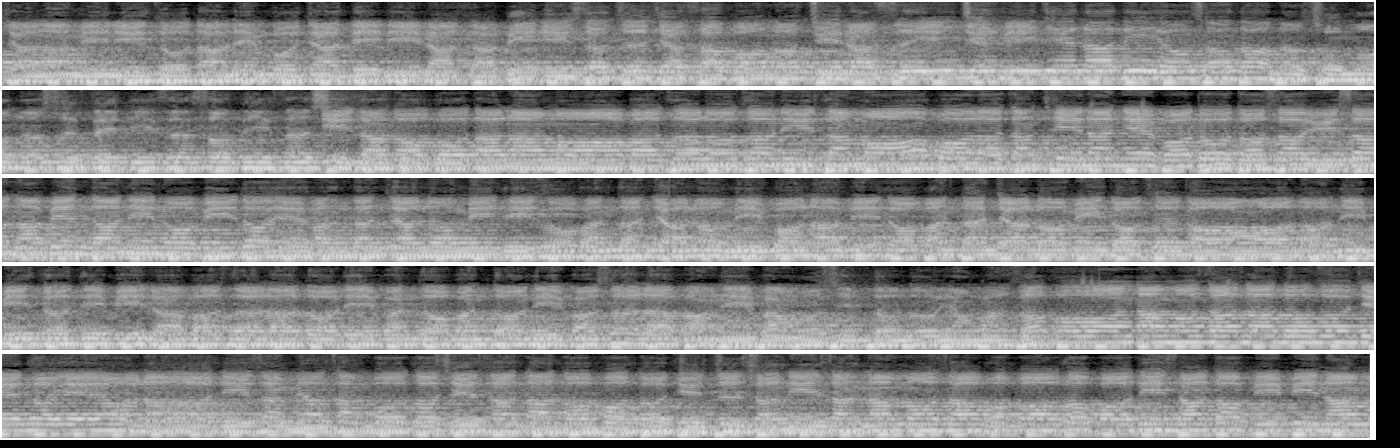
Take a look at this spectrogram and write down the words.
迦那弥利多达连波迦地利那萨比利舍智迦萨波那居那斯因揭毗揭那地ယော萨达那出摩那是非地舍受地舍悉达多波达那摩巴遮罗遮尼三摩波罗藏其那耶波多多少雨舍那边达尼罗毗多耶般丹迦罗弥地所般丹迦罗弥波那毗多般丹迦罗弥多智多阿罗尼毗舍地毗那巴舍那多尼般多般多尼巴舍那邦尼邦我心多罗央般娑婆南无萨达多娑揭多耶阿那第三藐三菩提揭萨达多佛多俱胝舍尼三南无萨婆诃多婆提萨多毗毗南无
